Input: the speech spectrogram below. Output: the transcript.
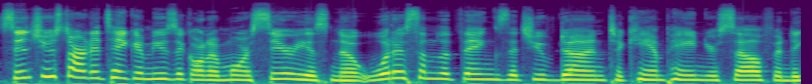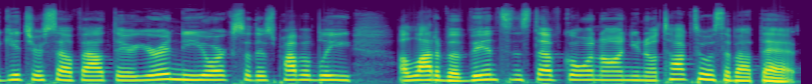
since you started taking music on a more serious note, what are some of the things that you've done to campaign yourself and to get yourself out there? You're in New York, so there's probably a lot of events and stuff going on. You know, talk to us about that.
